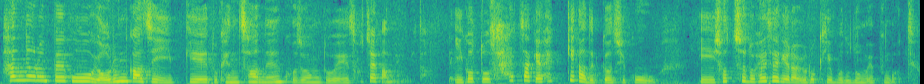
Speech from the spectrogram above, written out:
한여름 빼고 여름까지 입기에도 괜찮은 그 정도의 소재감입니다. 이것도 살짝의 획기가 느껴지고 이 셔츠도 회색이라 이렇게 입어도 너무 예쁜 것 같아요.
